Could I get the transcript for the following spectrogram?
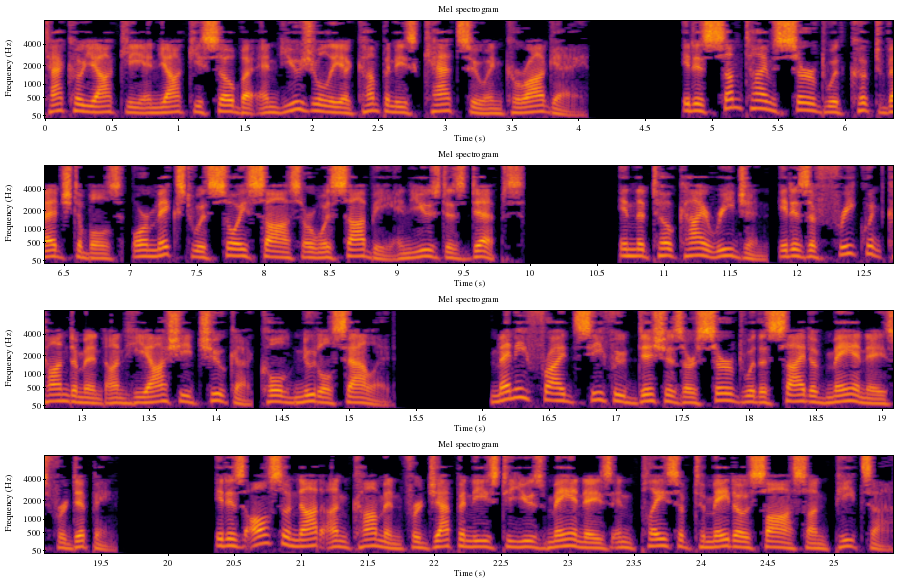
takoyaki and yakisoba and usually accompanies katsu and karaage. It is sometimes served with cooked vegetables, or mixed with soy sauce or wasabi and used as dips. In the Tokai region, it is a frequent condiment on hiyashi chuka cold noodle salad. Many fried seafood dishes are served with a side of mayonnaise for dipping. It is also not uncommon for Japanese to use mayonnaise in place of tomato sauce on pizza.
